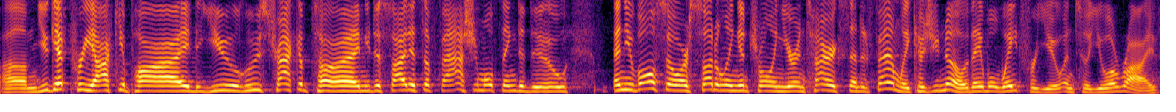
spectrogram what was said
Um, you get preoccupied, you lose track of time, you decide it's a fashionable thing to do, and you've also are subtly trolling your entire extended family because you know they will wait for you until you arrive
